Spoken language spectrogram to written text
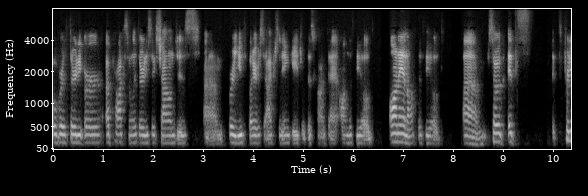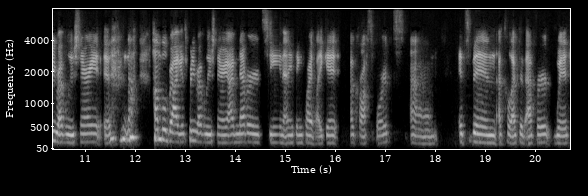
over 30 or approximately 36 challenges um, for youth players to actually engage with this content on the field, on and off the field. Um, so it's it's pretty revolutionary. Not humble brag, it's pretty revolutionary. I've never seen anything quite like it across sports. Um, it's been a collective effort with,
